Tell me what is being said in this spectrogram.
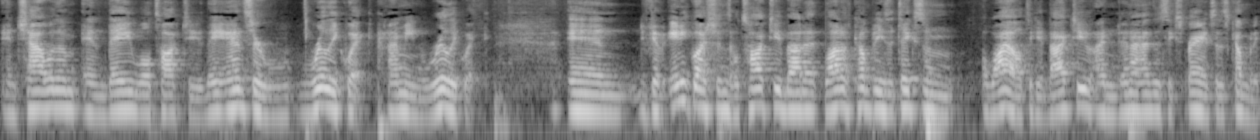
and chat with them and they will talk to you. They answer really quick. I mean, really quick. And if you have any questions, they'll talk to you about it. A lot of companies, it takes them a while to get back to you. And then I had this experience at this company.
